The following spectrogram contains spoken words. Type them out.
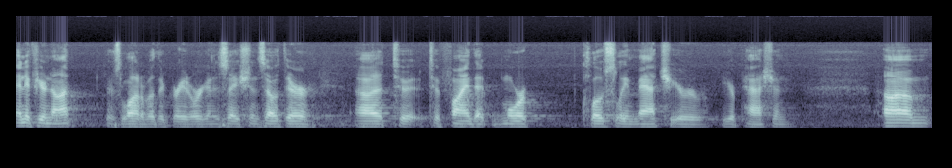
and if you're not, there's a lot of other great organizations out there uh, to, to find that more closely match your, your passion. Um,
